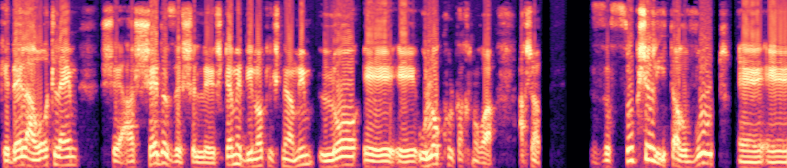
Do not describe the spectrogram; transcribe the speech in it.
כדי להראות להם שהשד הזה של שתי מדינות לשני עמים לא, אה, אה, הוא לא כל כך נורא. עכשיו, זה סוג של התערבות אה, אה,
